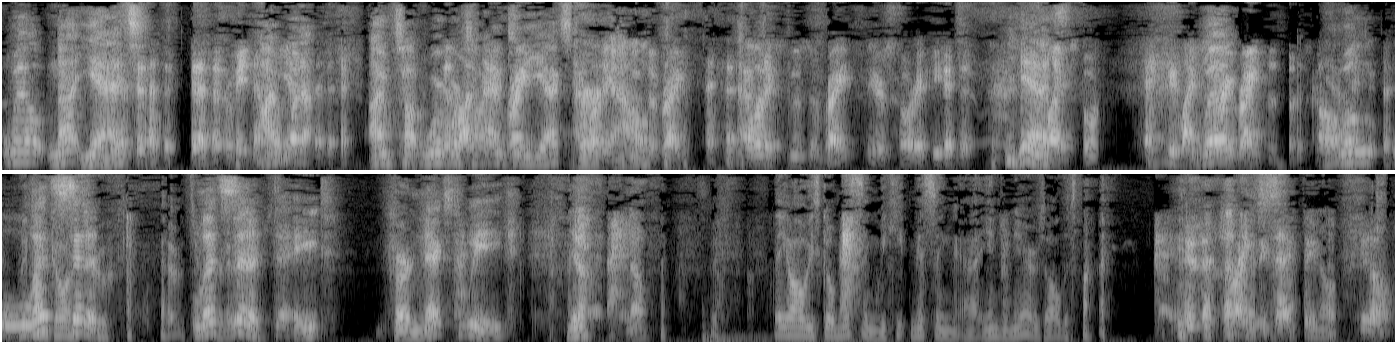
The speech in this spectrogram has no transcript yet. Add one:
Well, not yet. right now, I yes. wanna, I'm ta- we're, we're talking to right. the expert, want Al. exclusive rights. I want exclusive rights to your story. Yes. Life story. Life Well- story rights is what it's called. Well, let's set a through- through let's set a date for next week. You know, no. They always go missing. We keep missing uh, engineers all the time. That's right, exactly. You know, You know.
